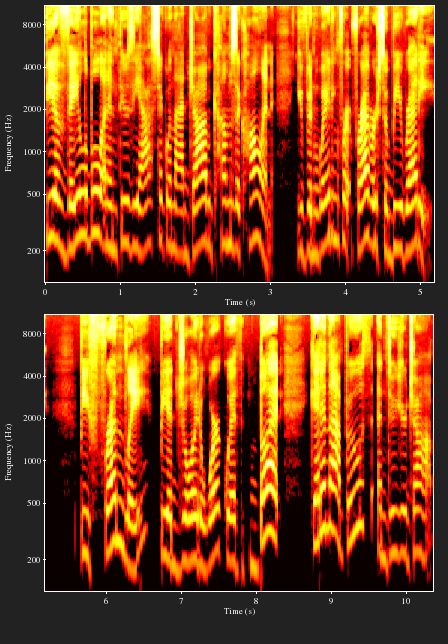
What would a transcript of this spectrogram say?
Be available and enthusiastic when that job comes a calling. You've been waiting for it forever, so be ready. Be friendly, be a joy to work with, but get in that booth and do your job.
